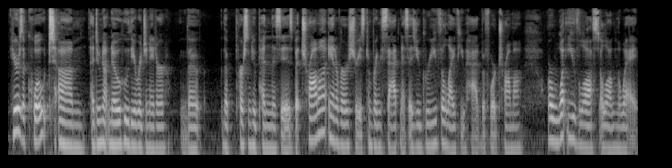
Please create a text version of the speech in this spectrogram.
Here's a quote. Um, I do not know who the originator, the the person who penned this is, but trauma anniversaries can bring sadness as you grieve the life you had before trauma or what you've lost along the way.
